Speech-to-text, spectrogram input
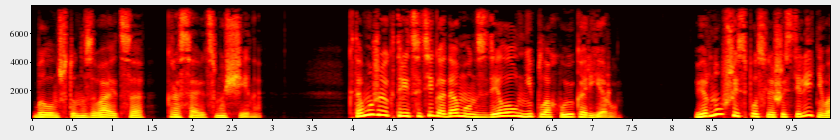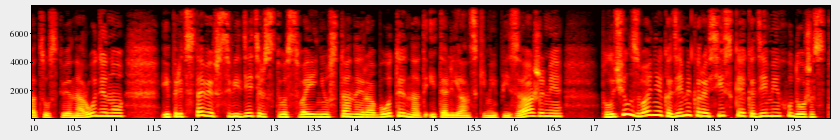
Был он, что называется, красавец-мужчина. К тому же к 30 годам он сделал неплохую карьеру. Вернувшись после шестилетнего отсутствия на родину и представив свидетельство своей неустанной работы над итальянскими пейзажами, получил звание академика Российской академии художеств.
